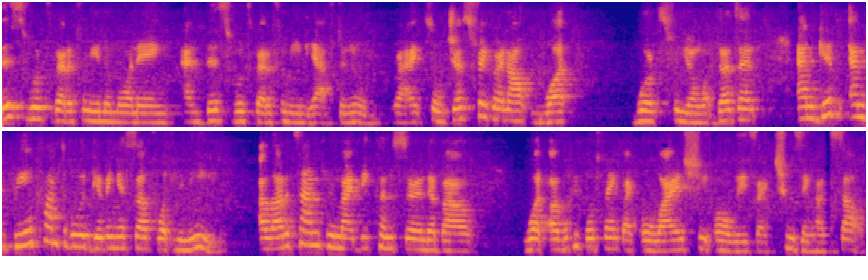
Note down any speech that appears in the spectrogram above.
this works better for me in the morning, and this works better for me in the afternoon, right? So just figuring out what works for you and what doesn't, and give and being comfortable with giving yourself what you need. A lot of times we might be concerned about what other people think, like, oh, why is she always like choosing herself?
